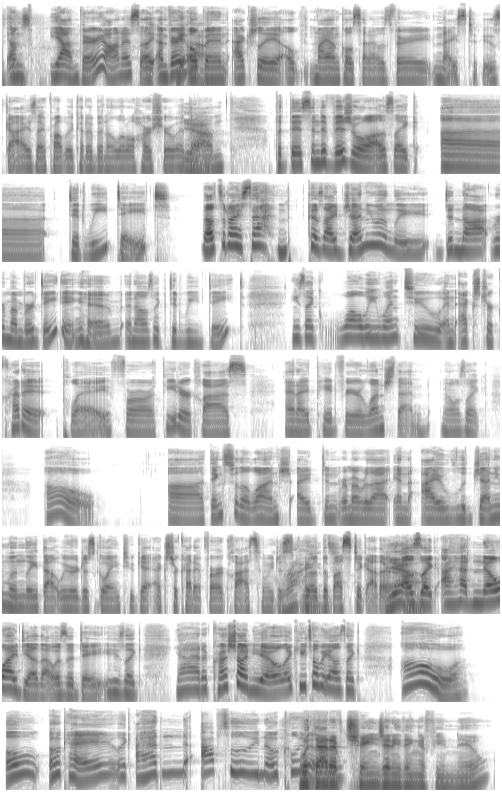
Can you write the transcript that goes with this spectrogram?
I'm, just- yeah, I'm very honest. Like, I'm very Yeah. open. Actually, uh, my uncle said I was very nice to these guys. I probably could have been a little harsher with Yeah. them. But this individual, I was like, uh, did we date? That's what I said because I genuinely did not remember dating him. And I was like, did we date? He's like, well, we went to an extra credit play for our theater class and I paid for your lunch then. And I was like, oh, uh, thanks for the lunch. I didn't remember that. And I genuinely thought we were just going to get extra credit for our class and we just rode the bus together. Yeah. I was like, I had no idea that was a date. He's like, yeah, I had a crush on you. Like he told me, I was like, oh, oh, okay. Like I had n- absolutely no clue. would that have changed anything if you knew?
